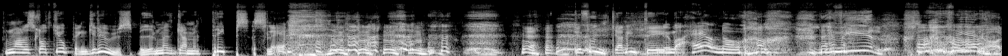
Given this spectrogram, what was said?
För de hade slått ihop en grusbil med ett gammalt Pripps-släp. det funkade inte. Du I, bara, hell no. Nej, men, fel! Det är fel! Ja,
